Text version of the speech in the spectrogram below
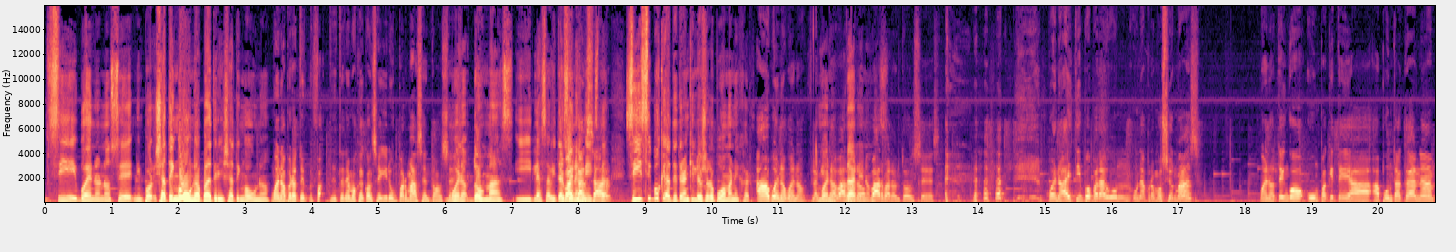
sí, bueno, no sé, no importa. ya tengo uno, Patri, ya tengo uno. Bueno, pero te, fa- te tenemos que conseguir un par más entonces. Bueno, dos más y las ¿Y te va a habitaciones mixtas. Sí, sí, vos quédate tranquilo, yo lo puedo manejar. Ah, bueno, bueno, flaquita, Bueno, bárbaro, bárbaro entonces. bueno, ¿hay tiempo para algún, una promoción más? Bueno, tengo un paquete a, a Punta Cana.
